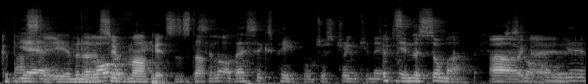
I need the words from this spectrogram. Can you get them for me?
capacity in but the a lot of supermarkets and stuff. It's a lot of Essex people just drinking it in the summer. Oh, Just like, oh yeah. yeah,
